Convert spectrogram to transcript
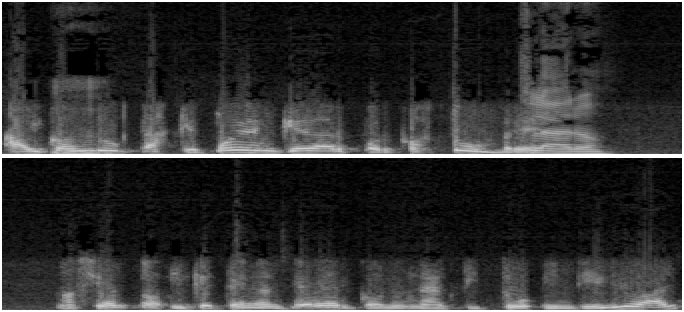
Hay conductas que pueden quedar por costumbre, claro. ¿no es cierto? Y que tengan que ver con una actitud individual,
